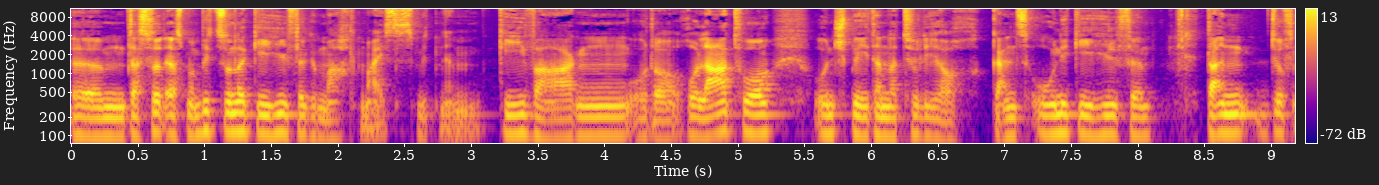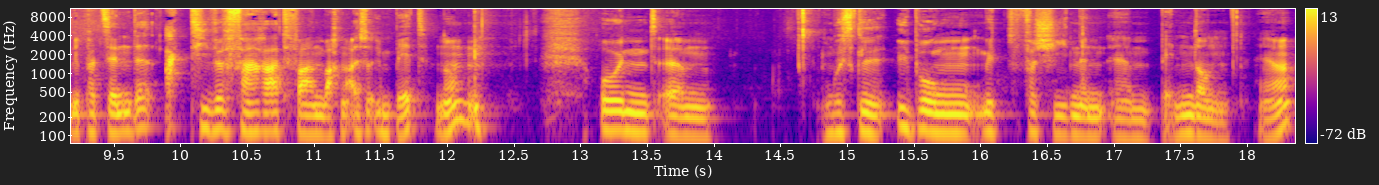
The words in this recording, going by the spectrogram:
ähm, das wird erstmal mit so einer Gehhilfe gemacht, meistens mit einem Gehwagen oder Rollator und später natürlich auch ganz ohne Gehhilfe. Dann dürfen die Patienten aktive Fahrradfahren machen, also im Bett. Ne? Und ähm, Muskelübungen mit verschiedenen ähm, Bändern. Ja?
